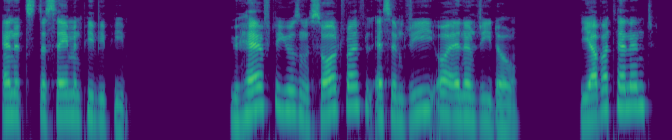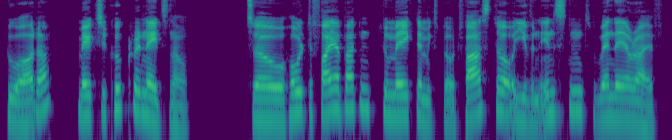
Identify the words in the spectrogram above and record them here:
and it's the same in PvP. You have to use an assault rifle, SMG or LMG though. The other talent, to Order, makes you cook grenades now, so hold the fire button to make them explode faster or even instant when they arrive.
